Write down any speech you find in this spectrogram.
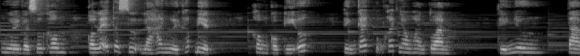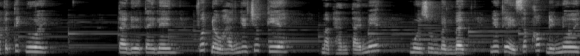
Người và sơ không có lẽ thật sự là hai người khác biệt, không có ký ức, tính cách cũng khác nhau hoàn toàn. Thế nhưng, ta vẫn thích ngươi. Ta đưa tay lên, vuốt đầu hắn như trước kia, mặt hắn tái mét, môi run bần bật như thể sắp khóc đến nơi.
